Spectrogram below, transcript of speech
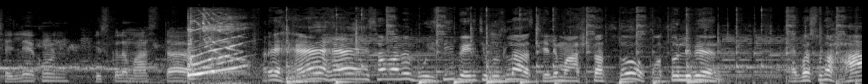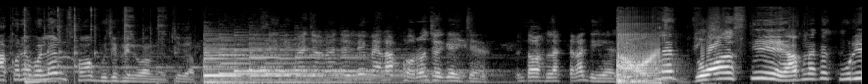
ছেলে এখন স্কুলে মাস্টার। আরে হ্যাঁ হ্যাঁ এসব আমি বুঝতেই পেরেছি বুঝলা? ছেলে মাস্টার তো কত নেবেন একবার শুধু হা করে বলেন সব বুঝে ফেলব আমি কি ব্যাপার? মেলা খরচ হয়ে গেছে দশ লাখ টাকা দিয়ে আরে দশ কি? আপনাকে কুড়ি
